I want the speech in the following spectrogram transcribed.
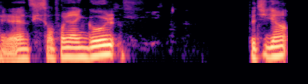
Les Lions qui sont en première goal. Petit gain.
